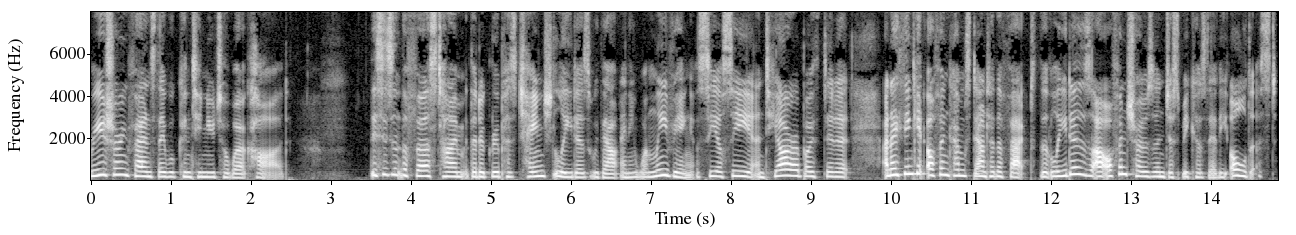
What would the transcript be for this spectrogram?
reassuring fans they will continue to work hard. This isn't the first time that a group has changed leaders without anyone leaving. CLC and T-ara both did it, and I think it often comes down to the fact that leaders are often chosen just because they're the oldest.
